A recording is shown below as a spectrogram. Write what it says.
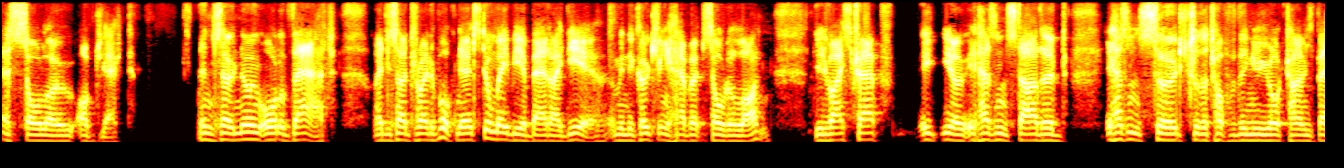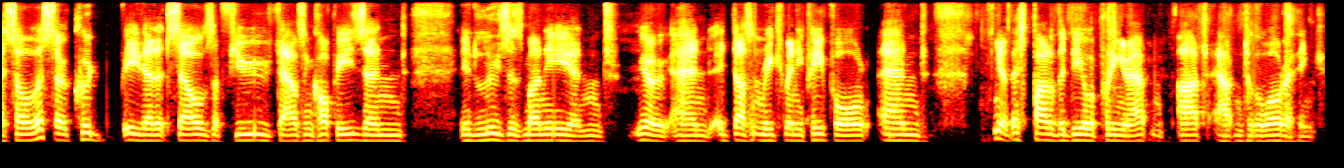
a solo object. And so, knowing all of that, I decided to write a book. Now, it still may be a bad idea. I mean, the coaching habit sold a lot. The advice trap, it, you know, it hasn't started, it hasn't surged to the top of the New York Times bestseller list. So, it could be that it sells a few thousand copies and it loses money, and you know, and it doesn't reach many people. And you know, that's part of the deal of putting your art, out into the world. I think.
